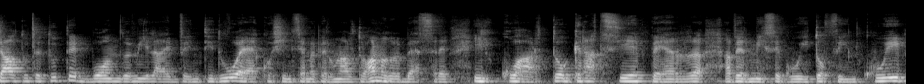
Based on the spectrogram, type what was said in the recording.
Ciao a tutte e tutte, buon 2022, eccoci insieme per un altro anno, dovrebbe essere il quarto, grazie per avermi seguito fin qui,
